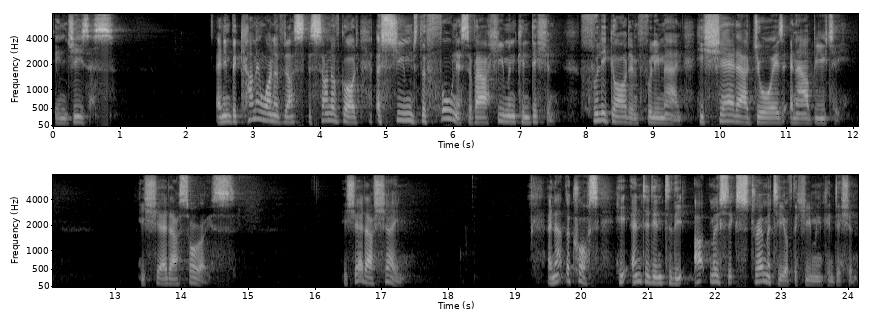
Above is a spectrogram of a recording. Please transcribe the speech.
in Jesus. And in becoming one of us, the Son of God assumed the fullness of our human condition, fully God and fully man. He shared our joys and our beauty. He shared our sorrows. He shared our shame. And at the cross, he entered into the utmost extremity of the human condition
